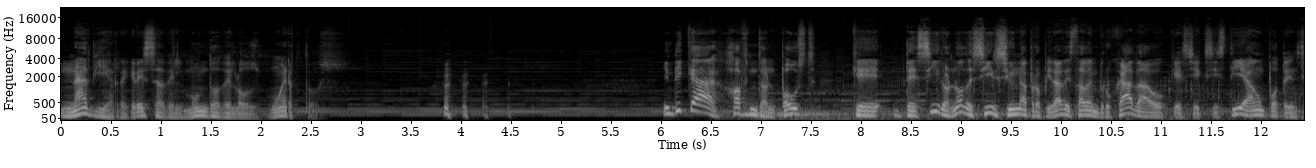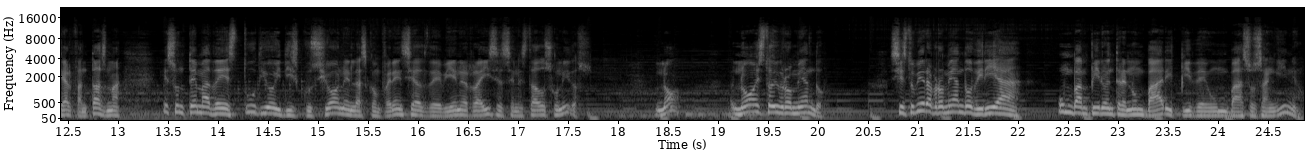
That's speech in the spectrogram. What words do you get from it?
nadie regresa del mundo de los muertos. Indica Huffington Post que decir o no decir si una propiedad estaba embrujada o que si existía un potencial fantasma es un tema de estudio y discusión en las conferencias de bienes raíces en Estados Unidos. No, no estoy bromeando. Si estuviera bromeando diría, un vampiro entra en un bar y pide un vaso sanguíneo.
